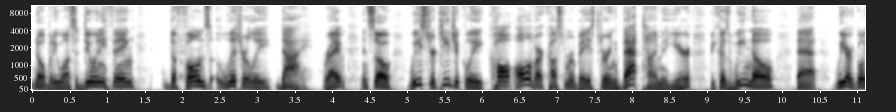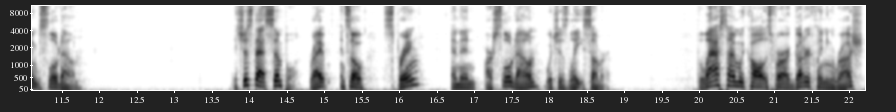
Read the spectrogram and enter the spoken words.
Nobody wants to do anything. The phones literally die, right? And so we strategically call all of our customer base during that time of the year because we know that we are going to slow down. It's just that simple, right? And so spring and then our slowdown, which is late summer. The last time we call is for our gutter cleaning rush.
